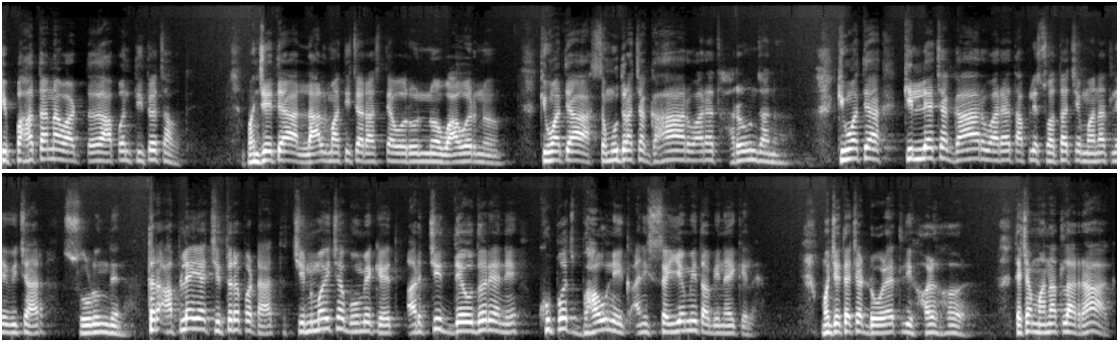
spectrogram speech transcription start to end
की पाहताना वाटतं आपण तिथंच आहोत. म्हणजे त्या लाल मातीच्या रस्त्यावरून वावरणं किंवा त्या समुद्राच्या गार वाऱ्यात हरवून जाणं किंवा त्या किल्ल्याच्या गार वाऱ्यात आपले स्वतःचे मनातले विचार सोडून देणं. तर आपल्या या चित्रपटात चिन्मयच्या भूमिकेत अर्चित देवधर याने खूपच भावनिक आणि संयमित अभिनय केलाय. म्हणजे त्याच्या डोळ्यातली हळहळ त्याच्या मनातला राग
